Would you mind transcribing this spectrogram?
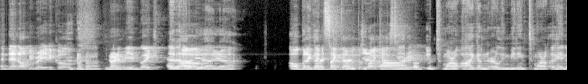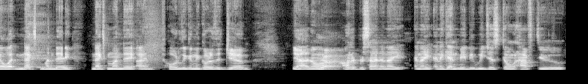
and then I'll be ready to go. You know what I mean? Like And, uh, Um, yeah, yeah. Oh, but I got and it's like that with the podcast too, uh, right? I'll do it tomorrow. Oh, I got an early meeting tomorrow. Okay, you know what? Next Monday, next Monday I am totally going to go to the gym. Yeah, no, Yeah. hundred percent. And I and I and again, maybe we just don't have to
